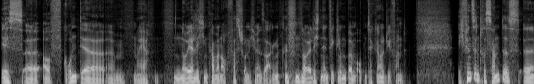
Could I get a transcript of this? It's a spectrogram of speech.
ist äh, aufgrund der, ähm, naja, neuerlichen kann man auch fast schon nicht mehr sagen, neuerlichen Entwicklung beim Open Technology Fund. Ich finde es interessant, dass, äh,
